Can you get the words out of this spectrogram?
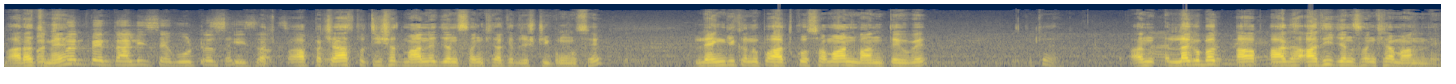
भारत में पैंतालीस है वोटर्स के हिसाब आप पचास प्रतिशत मान लें जनसंख्या के दृष्टिकोण से लैंगिक अनुपात को समान मानते हुए ठीक है लगभग आप आधी जनसंख्या मान लें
